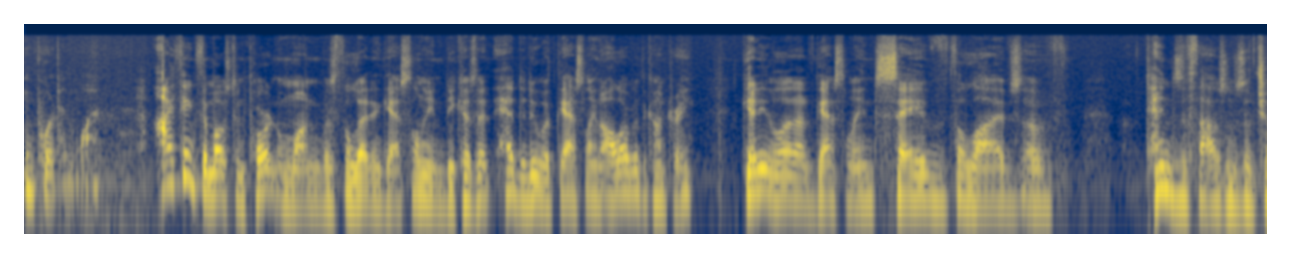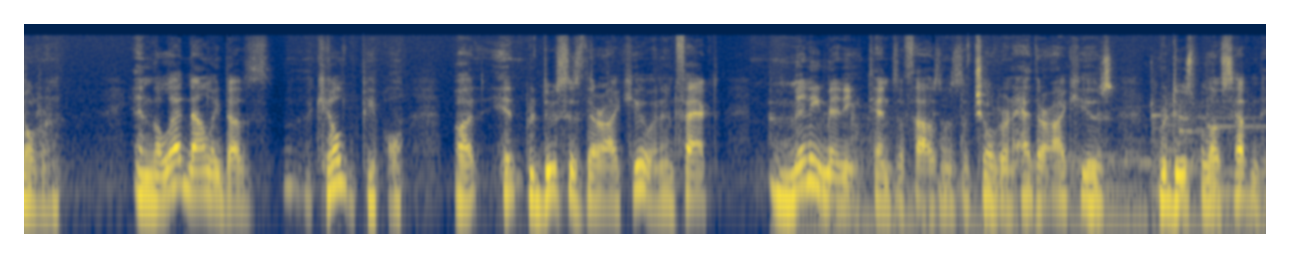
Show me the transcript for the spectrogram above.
important one? I think the most important one was the lead in gasoline because it had to do with gasoline all over the country. Getting the lead out of gasoline saved the lives of tens of thousands of children. And the lead not only does kill people, but it reduces their IQ. And in fact, many, many tens of thousands of children had their IQs reduced below 70,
